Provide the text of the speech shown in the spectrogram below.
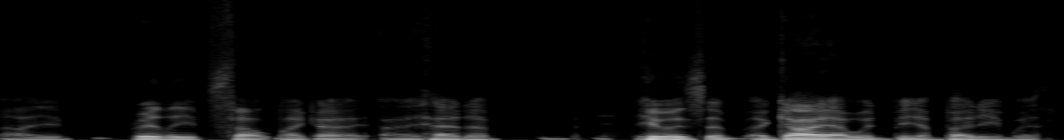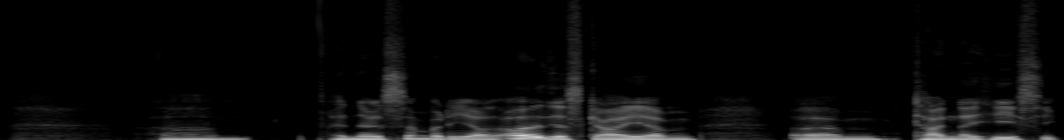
I really felt like I, I had a he was a, a guy I would be a buddy with. Um, and there's somebody else. Oh, this guy um um Ta-Nehisi.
